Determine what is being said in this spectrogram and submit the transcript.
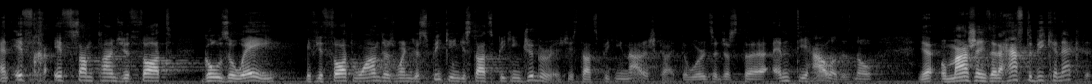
And if, if sometimes your thought goes away, if your thought wanders when you're speaking, you start speaking gibberish. You start speaking narishkeit. The words are just uh, empty, hollow. There's no, yeah. Umasha that I have to be connected.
